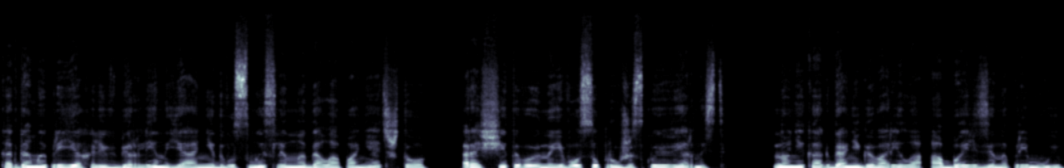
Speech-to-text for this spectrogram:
Когда мы приехали в Берлин, я недвусмысленно дала понять, что рассчитываю на его супружескую верность, но никогда не говорила об Эльзе напрямую.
